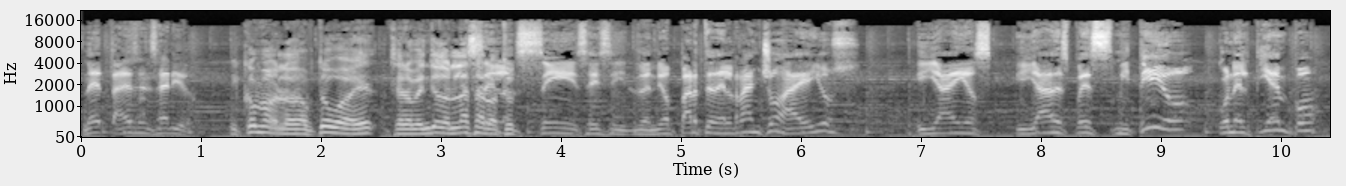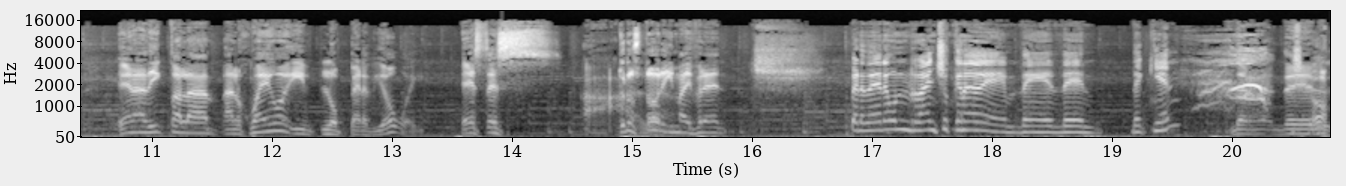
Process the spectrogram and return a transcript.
Neta, es en serio. ¿Y cómo lo obtuvo? Eh? ¿Se lo vendió don Lázaro? sí, sí, sí. Vendió parte del rancho a ellos. Y ya ellos. Y ya después mi tío, con el tiempo, era adicto al juego y lo perdió, güey. Este es. Ah, true story, my friend. Perder un rancho que era de ¿De quién? del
